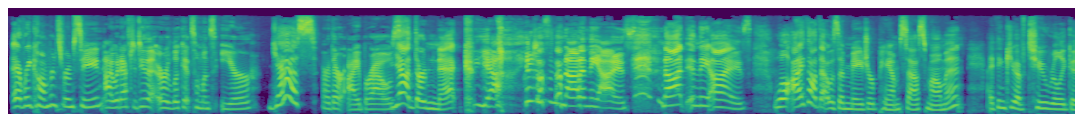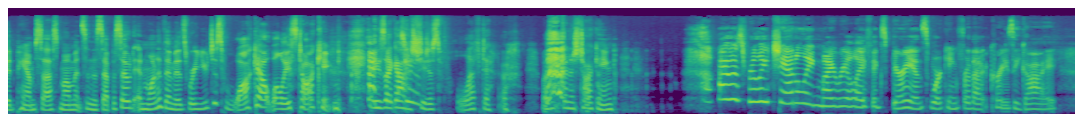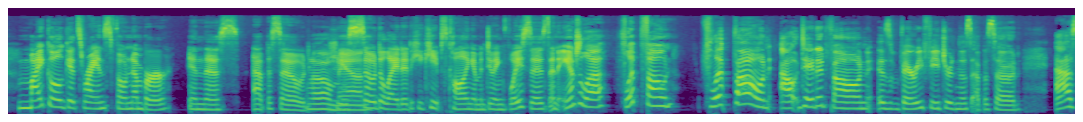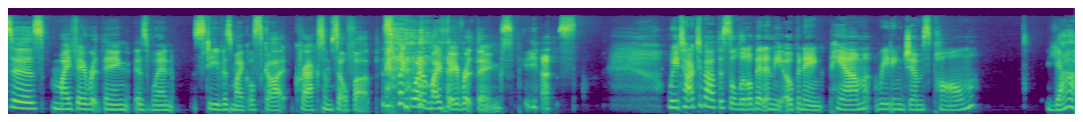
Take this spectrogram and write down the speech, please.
Every conference room scene. I would have to do that or look at someone's ear Yes. or their eyebrows. Yeah, their neck, Yeah. just not in the eyes. not in the eyes. Well, I thought that was a major Pam Sass moment. I think you have two really good Pam Sass moments in this episode. And one of them is where you just walk out while he's talking. And he's like, oh, she just left. Ugh, wasn't finished talking. I was really channeling my real life experience working for that crazy guy. Michael gets Ryan's phone number in this episode. Oh, He's man. so delighted. He keeps calling him and doing voices. And Angela, flip phone. Flip phone, outdated phone is very featured in this episode. As is my favorite thing is when Steve as Michael Scott cracks himself up. It's like one of my favorite things. Yes. We talked about this a little bit in the opening. Pam reading Jim's palm. Yeah.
